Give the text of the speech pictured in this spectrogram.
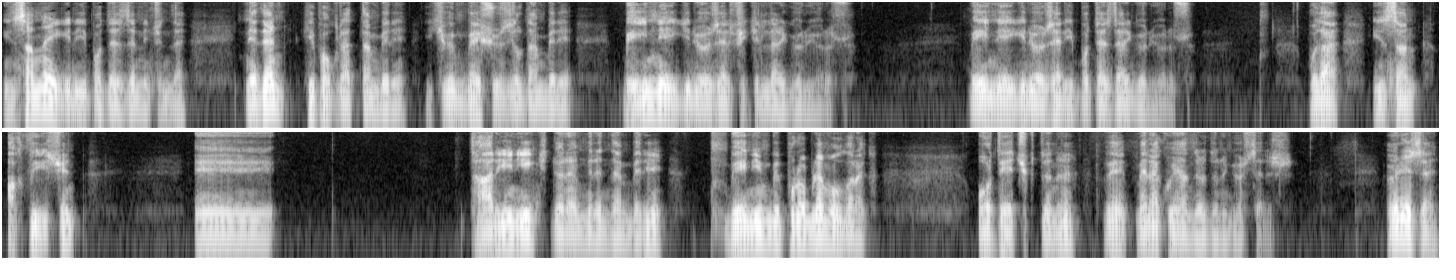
insanla ilgili hipotezlerin içinde neden Hipokrat'tan beri, 2500 yıldan beri beyinle ilgili özel fikirler görüyoruz? Beyinle ilgili özel hipotezler görüyoruz. Bu da insan aklı için e, tarihin ilk dönemlerinden beri beynin bir problem olarak ortaya çıktığını ve merak uyandırdığını gösterir. Öyleyse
